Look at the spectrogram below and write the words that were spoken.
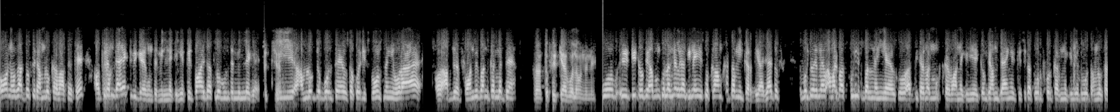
ऑन होगा तो फिर हम लोग करवाते थे और फिर हम डायरेक्ट भी गए उनसे मिलने के लिए फिर पाँच दस लोग उनसे मिलने गए अच्छा। कि हम लोग जो बोलते हैं उसका कोई रिस्पॉन्स नहीं हो रहा है और आप जो फ़ोन भी बंद कर लेते हैं हाँ तो फिर क्या बोला उन्होंने वो इरिटेट हो गया अब उनको लगने लगा कि नहीं इसको काम खत्म ही कर दिया जाए तो तो बोलते हैं हमारे पास पुलिस बल नहीं है उसको अतिक्रमण मुक्त करवाने के लिए, क्योंकि हम जाएँगे किसी का तोड़ फोड़ करने के लिए तो वो तो हम लोग साथ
